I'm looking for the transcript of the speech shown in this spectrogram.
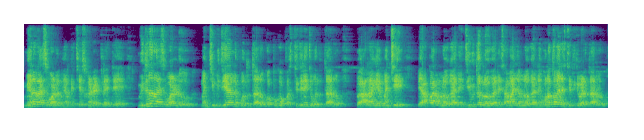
మీనరాశి వాళ్ళని కనుక చేసుకునేటట్లయితే మిథున రాశి వాళ్ళు మంచి విజయాలను పొందుతారు గొప్ప గొప్ప స్థితిని పొందుతారు. అలాగే మంచి వ్యాపారంలో కానీ జీవితంలో కానీ సమాజంలో కానీ ఉన్నతమైన స్థితికి వెళతారు.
